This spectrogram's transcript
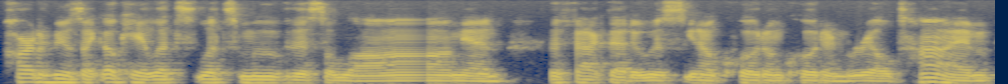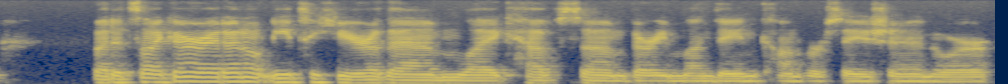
part of me was like, okay, let's let's move this along, and the fact that it was you know quote unquote in real time, but it's like, all right, I don't need to hear them like have some very mundane conversation or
